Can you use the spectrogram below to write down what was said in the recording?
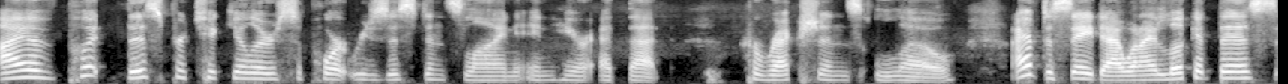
I have put this particular support resistance line in here at that corrections low. I have to say, Dad, when I look at this,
